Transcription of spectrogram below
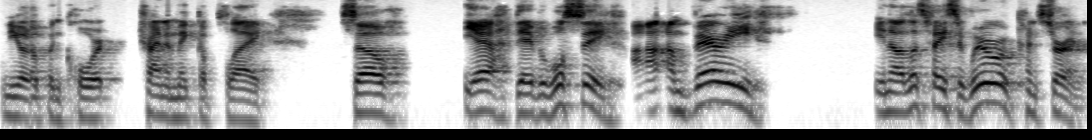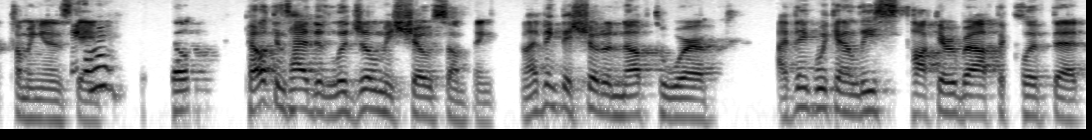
in the open court, trying to make a play. So yeah, David, we'll see. I, am very, you know, let's face it, we were concerned coming in this game. Pelicans had to legitimately show something, and I think they showed enough to where I think we can at least talk everybody off the cliff that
